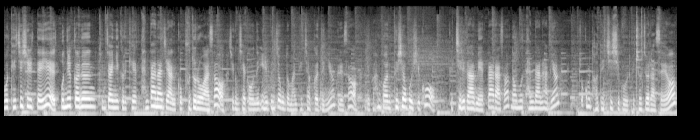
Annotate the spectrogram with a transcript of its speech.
이거 데치실 때에 오늘 거는 굉장히 그렇게 단단하지 않고 부드러워서 지금 제가 오늘 1분 정도만 데쳤거든요. 그래서 이거 한번 드셔보시고 그 질감에 따라서 너무 단단하면 조금 더 데치시고 이렇게 조절하세요.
